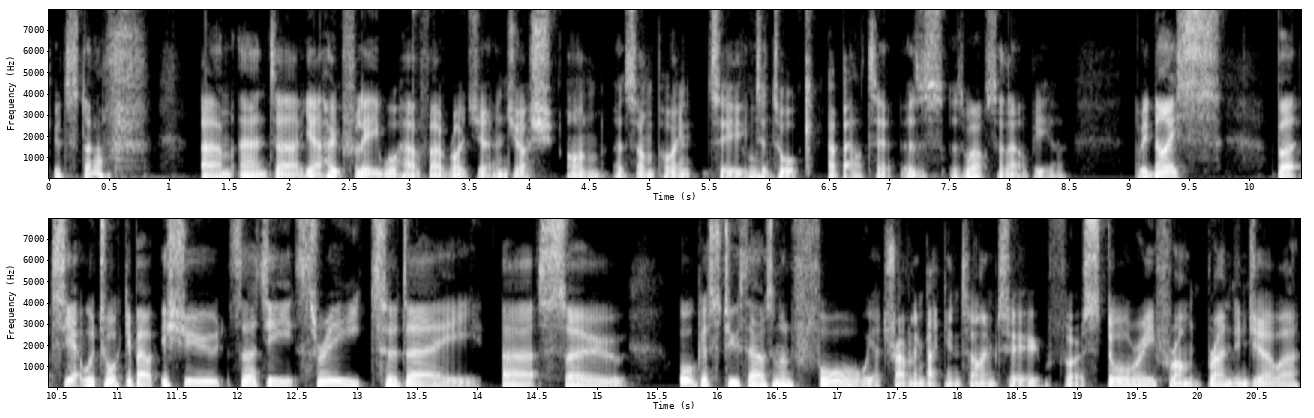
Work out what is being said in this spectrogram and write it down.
Good stuff. Um, and uh, yeah, hopefully we'll have uh, Roger and Josh on at some point to Cool. to talk about it as as well. So that'll be uh, that'll be nice. But yeah, we're talking about issue thirty three today. Uh, so August two thousand and four, we are traveling back in time to for a story from Brandon Jerwa,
